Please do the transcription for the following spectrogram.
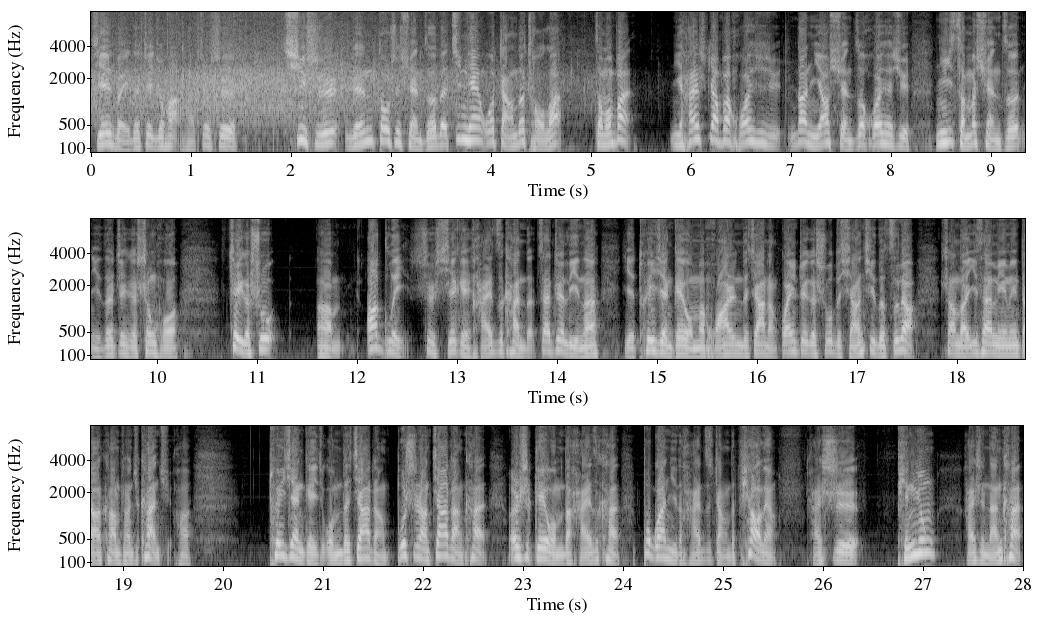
结尾的这句话啊，就是其实人都是选择的。今天我长得丑了怎么办？你还是要不要活下去？那你要选择活下去，你怎么选择你的这个生活？这个书啊，，Ugly 是写给孩子看的，在这里呢也推荐给我们华人的家长。关于这个书的详细的资料，上到一三零零 .com 上去看去哈。推荐给我们的家长，不是让家长看，而是给我们的孩子看。不管你的孩子长得漂亮还是平庸。还是难看，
